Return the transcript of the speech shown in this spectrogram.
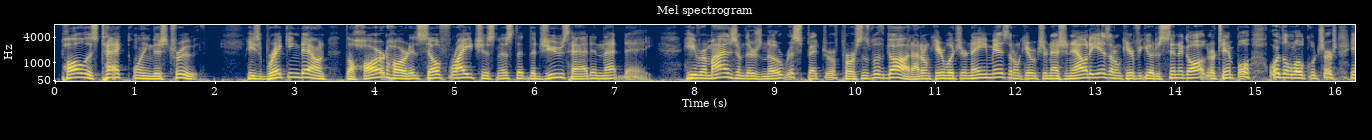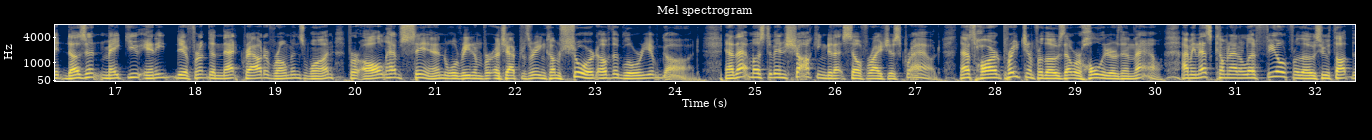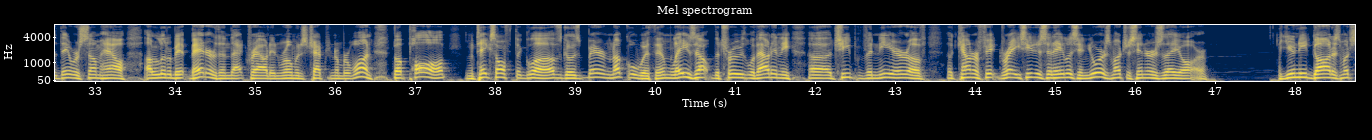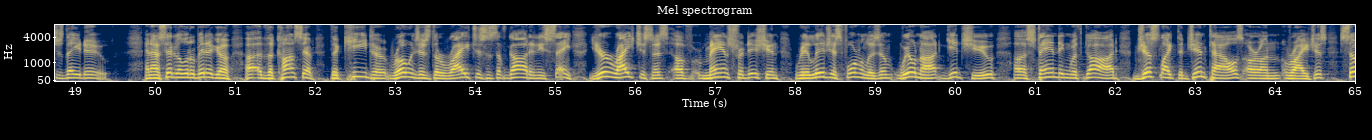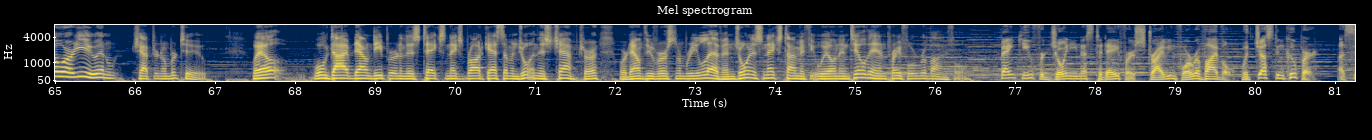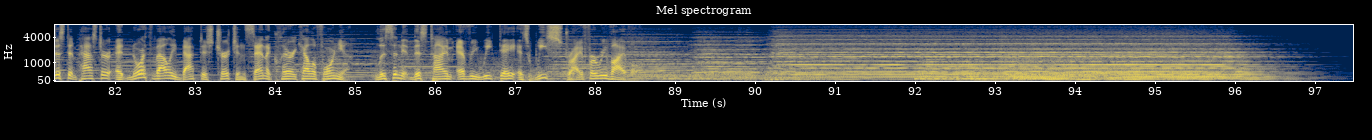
Paul is tackling this truth. He's breaking down the hard hearted self righteousness that the Jews had in that day. He reminds them there's no respecter of persons with God. I don't care what your name is. I don't care what your nationality is. I don't care if you go to synagogue or temple or the local church. It doesn't make you any different than that crowd of Romans 1. For all have sinned, we'll read in uh, chapter 3, and come short of the glory of God. Now, that must have been shocking to that self righteous crowd. That's hard preaching for those that were holier than thou. I mean, that's coming out of left field for those who thought that they were somehow a little bit better than that crowd in Romans chapter number 1. But Paul, and takes off the gloves, goes bare knuckle with him, lays out the truth without any uh, cheap veneer of counterfeit grace. He just said, Hey, listen, you're as much a sinner as they are. You need God as much as they do. And I said it a little bit ago uh, the concept, the key to Romans is the righteousness of God. And he's saying your righteousness of man's tradition, religious formalism, will not get you uh, standing with God, just like the Gentiles are unrighteous. So are you in chapter number two. Well, We'll dive down deeper into this text next broadcast. I'm enjoying this chapter. We're down through verse number 11. Join us next time, if you will. And until then, pray for revival. Thank you for joining us today for Striving for Revival with Justin Cooper, Assistant Pastor at North Valley Baptist Church in Santa Clara, California. Listen at this time every weekday as we strive for revival.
